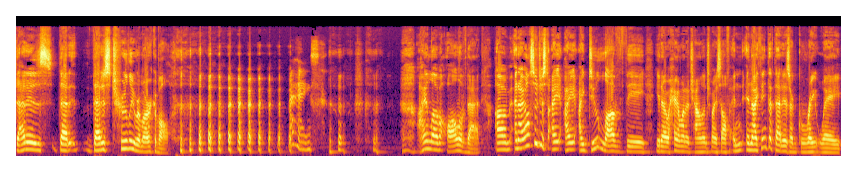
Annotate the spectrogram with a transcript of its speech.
That is that that is truly remarkable. Thanks. I love all of that. Um, and I also just, I, I, I do love the, you know, hey, I want to challenge myself. And, and I think that that is a great way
